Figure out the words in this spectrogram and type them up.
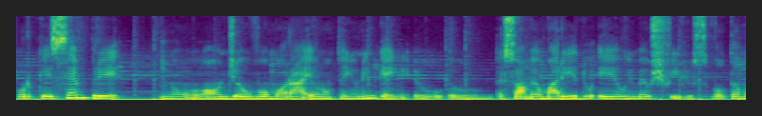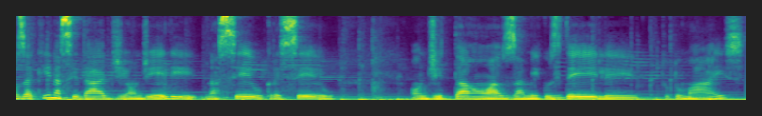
porque sempre no, onde eu vou morar eu não tenho ninguém. Eu, eu, é só meu marido, eu e meus filhos. Voltamos aqui na cidade onde ele nasceu, cresceu, onde estão os amigos dele, tudo mais.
